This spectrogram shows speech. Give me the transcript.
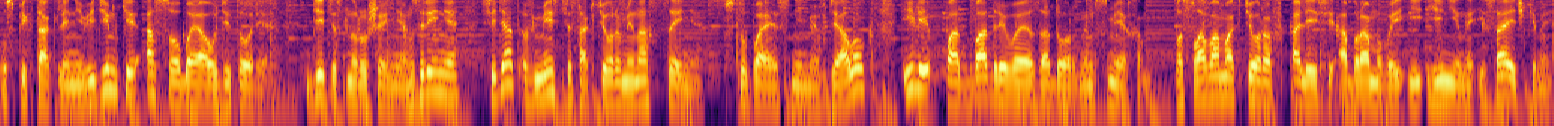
У спектакля «Невидимки» особая аудитория. Дети с нарушением зрения сидят вместе с актерами на сцене, вступая с ними в диалог или подбадривая задорным смехом. По словам актеров Олеси Абрамовой и Янины Исаечкиной,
